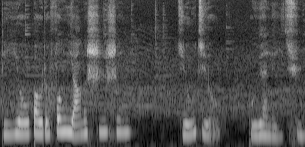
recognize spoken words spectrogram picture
迪优抱着风扬的尸身，久久不愿离去。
